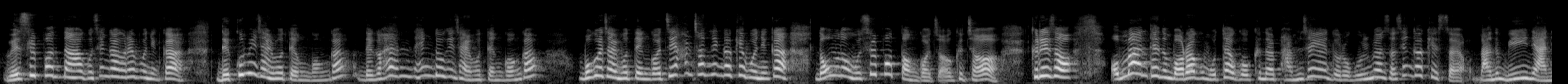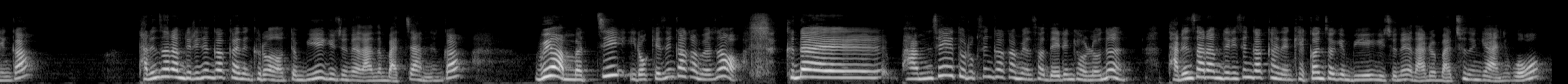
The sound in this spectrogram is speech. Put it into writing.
왜 슬펐나 하고 생각을 해보니까 내 꿈이 잘못된 건가? 내가 한 행동이 잘못된 건가? 뭐가 잘못된 거지? 한참 생각해 보니까 너무너무 슬펐던 거죠. 그죠? 그래서 엄마한테는 뭐라고 못하고 그날 밤새도록 울면서 생각했어요. 나는 미인이 아닌가? 다른 사람들이 생각하는 그런 어떤 미의 기준에 나는 맞지 않는가? 왜 안 맞지? 이렇게 생각하면서 그날 밤새도록 생각하면서 내린 결론은 다른 사람들이 생각하는 객관적인 미의 기준에 나를 맞추는 게 아니고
